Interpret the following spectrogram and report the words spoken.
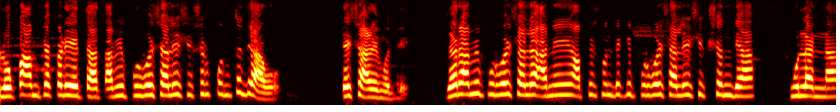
लोक आमच्याकडे येतात. आम्ही पूर्वशालेय शिक्षण कोणतं द्यावं? त्या शाळेमध्ये. जर आम्ही पूर्वशालेय आणि ऑफिस म्हणते की पूर्वशालेय शिक्षण द्या मुलांना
